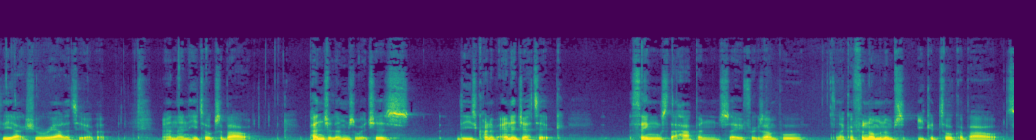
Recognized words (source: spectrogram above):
the actual reality of it. And then he talks about pendulums, which is these kind of energetic things that happen. So, for example, like a phenomenon, you could talk about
